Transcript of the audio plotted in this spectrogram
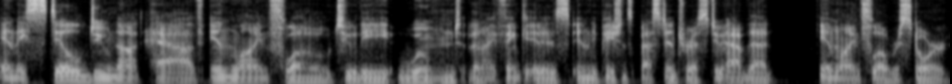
and they still do not have inline flow to the wound, then I think it is in the patient's best interest to have that inline flow restored.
